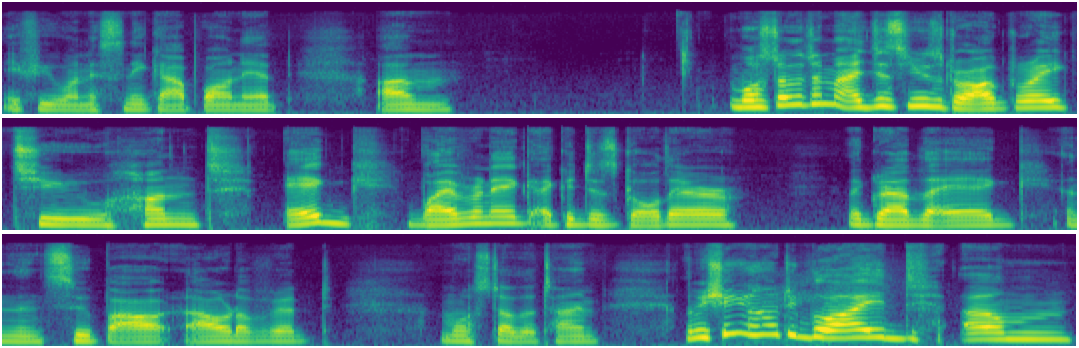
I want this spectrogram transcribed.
if you want to sneak up on it. Um most of the time i just use rock drake to hunt egg wyvern egg. I could just go there they grab the egg and then soup out out of it most of the time. Let me show you how to glide um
